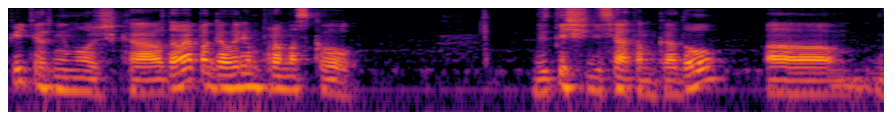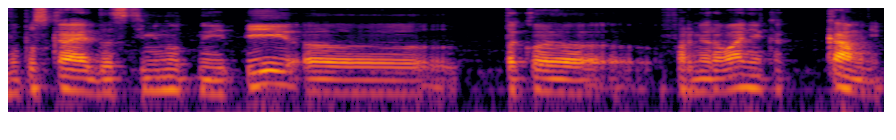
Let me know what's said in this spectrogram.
Питер немножечко, а давай поговорим про Москву. В 2010 году э, выпускает 20-минутный EP э, такое формирование, как камни.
